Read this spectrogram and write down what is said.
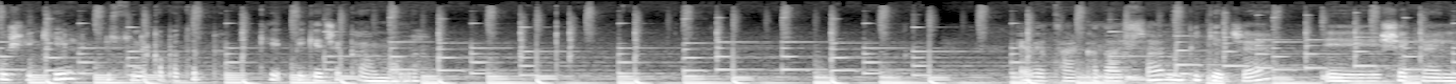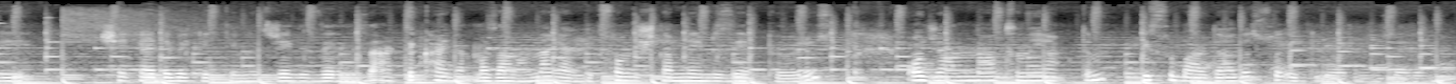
Bu şekil üstünü kapatıp bir gece kalmalı. Evet arkadaşlar bir gece e, şekerli şekerde beklettiğimiz cevizlerimizi artık kaynatma zamanına geldik. Son işlemlerimizi yapıyoruz. Ocağımın altını yaktım. Bir su bardağı da su ekliyorum üzerine.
